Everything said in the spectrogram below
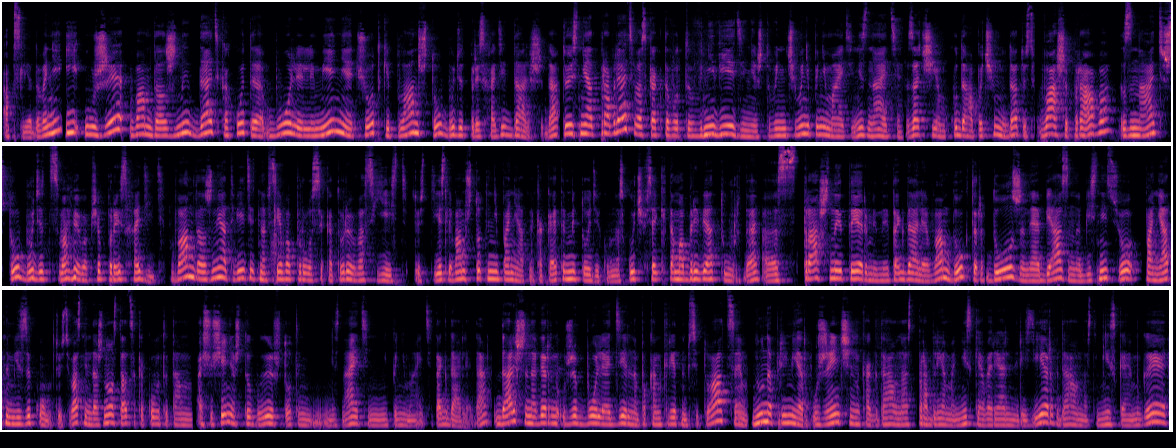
обследований и уже вам должны дать какой-то более или менее четкий план, что будет происходить дальше. Да? То есть не отправлять вас как-то вот в неведение, что вы ничего не понимаете, не знаете, зачем, куда, почему. Да? То есть ваше право знать, что будет с вами вообще происходить. Вам должны ответить на все вопросы, которые у вас есть. То есть если вам что-то непонятно, какая-то методика, у нас куча всяких там аббревиатур, да, э, страшные термины и так далее, вам доктор должен и обязан объяснить все понятным языком. То есть у вас не должно остаться какого-то там ощущения, что вы что-то не знаете, не понимаете и так далее. Да? Дальше, наверное, уже более отдельно по конкретным ситуациям. Ну, например, у женщин, когда у нас проблема низкий авариальный резерв, да, у нас там низкая МГ,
